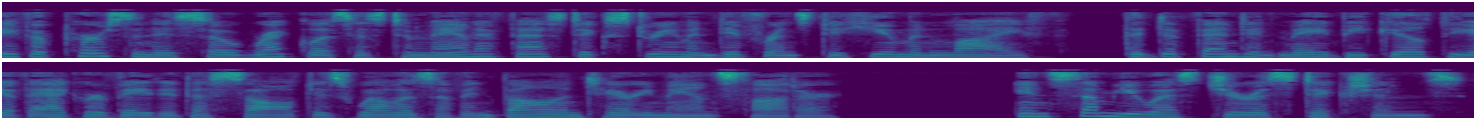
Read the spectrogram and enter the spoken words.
if a person is so reckless as to manifest extreme indifference to human life, the defendant may be guilty of aggravated assault as well as of involuntary manslaughter. In some U.S. jurisdictions,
